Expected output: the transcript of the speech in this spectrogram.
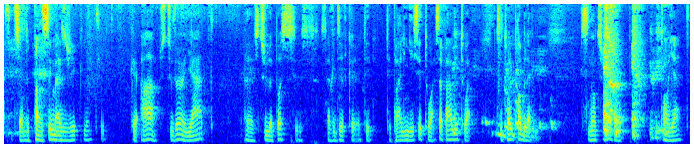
c'est une sorte de pensée magique. Là, que, ah, si tu veux un yacht, euh, si tu l'as pas, ça veut dire que tu n'es pas aligné. C'est toi, ça parle de toi. C'est toi le problème. Sinon, tu l'aurais, ton yacht.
